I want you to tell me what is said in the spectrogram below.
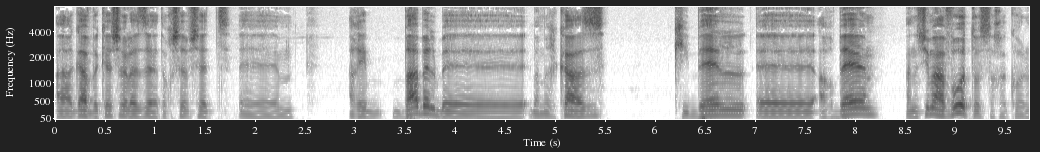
אגב, בקשר לזה, אתה חושב שאת... אה, הרי באבל ב... במרכז קיבל אה, הרבה... אנשים אהבו אותו סך הכל.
